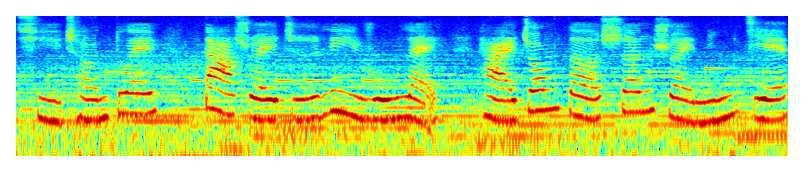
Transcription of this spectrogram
起成堆，大水直立如垒，海中的深水凝结。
